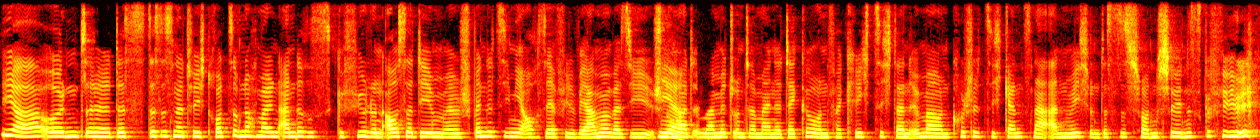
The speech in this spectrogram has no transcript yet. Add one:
ja und äh, das, das ist natürlich trotzdem nochmal ein anderes Gefühl und außerdem äh, spendet sie mir auch sehr viel Wärme, weil sie schlummert ja. immer mit unter meine Decke und verkriecht sich dann immer und kuschelt sich ganz nah an mich und das ist schon ein schönes Gefühl.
